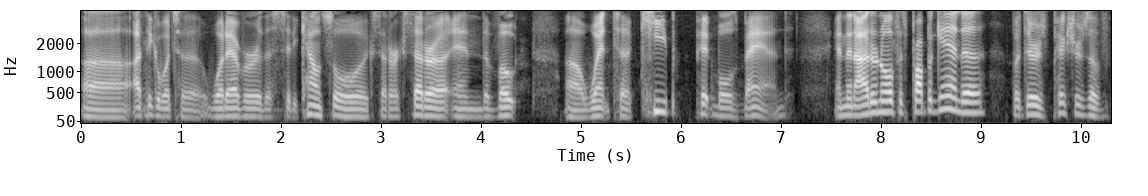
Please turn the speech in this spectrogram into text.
uh, I think it went to whatever the city council, et cetera, et cetera, and the vote uh, went to keep pit bulls banned. And then I don't know if it's propaganda, but there's pictures of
